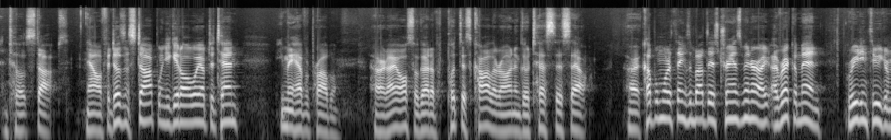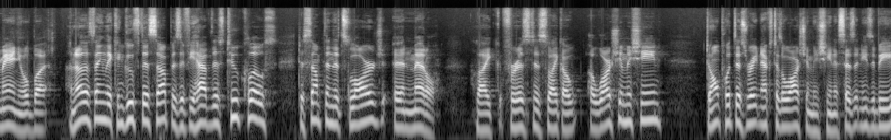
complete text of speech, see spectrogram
Until it stops. Now, if it doesn't stop when you get all the way up to 10, you may have a problem. All right, I also got to put this collar on and go test this out. All right, a couple more things about this transmitter. I, I recommend reading through your manual, but another thing that can goof this up is if you have this too close to something that's large and metal. Like for instance, like a, a washing machine, don't put this right next to the washing machine. It says it needs to be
